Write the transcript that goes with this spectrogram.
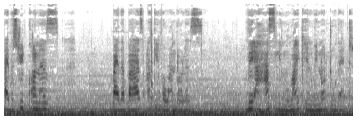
by the street corners, by the bars, asking for one dollars. They are hustling. Why can we not do that?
